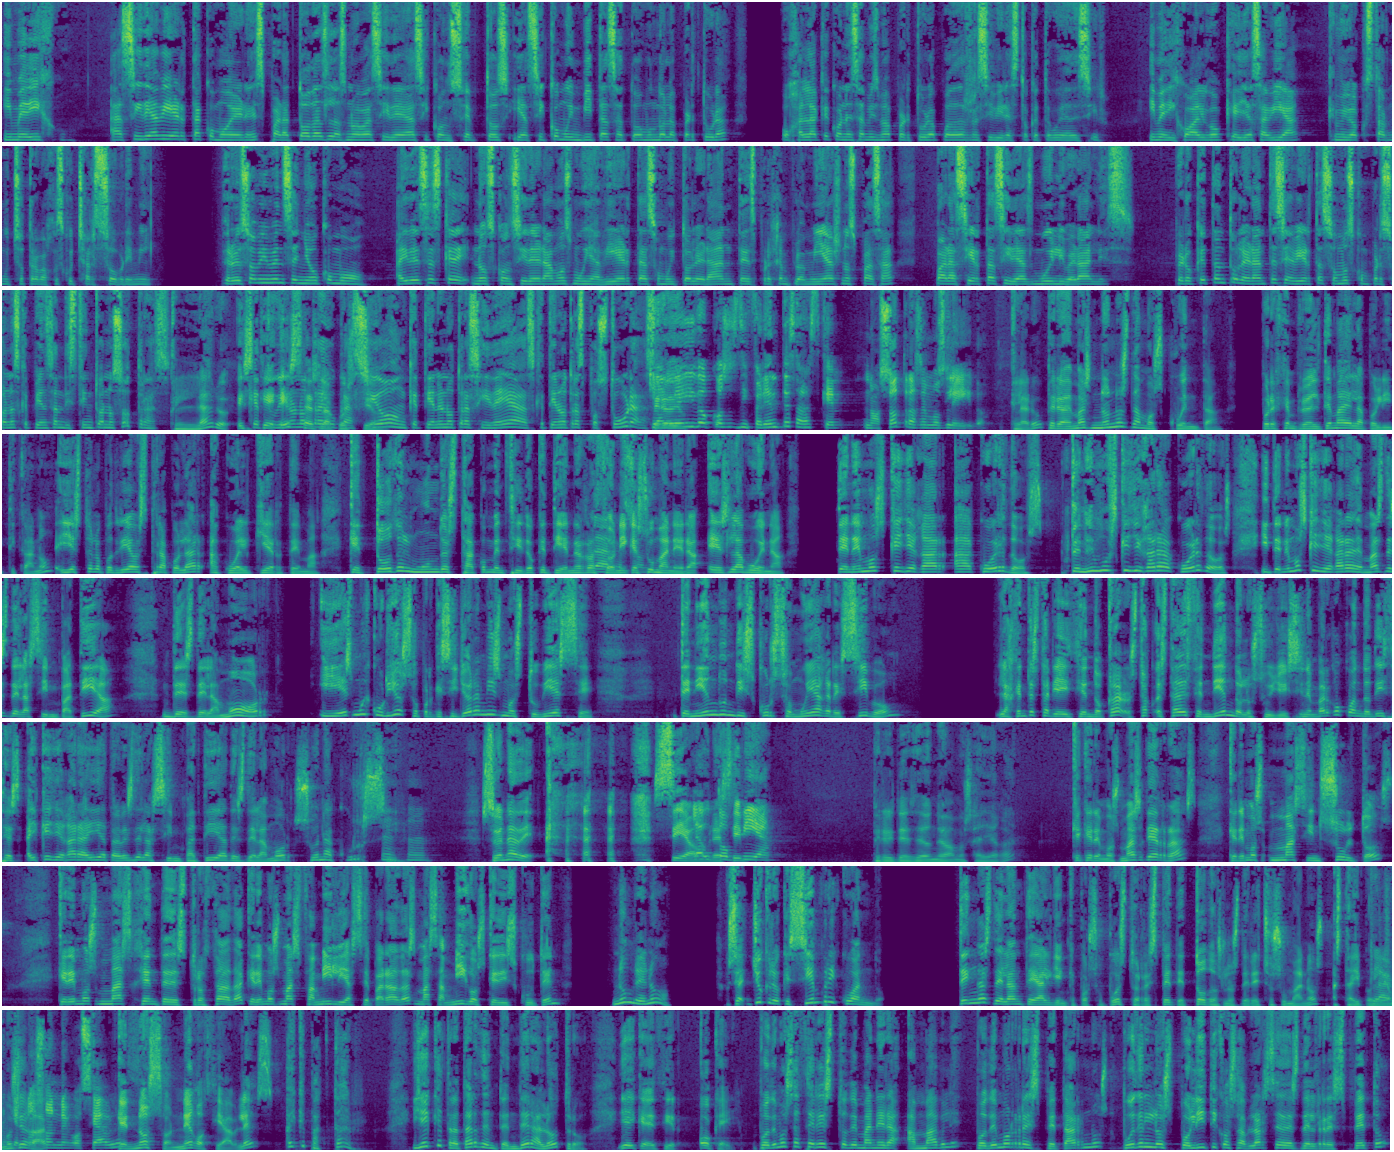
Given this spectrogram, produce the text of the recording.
y me dijo, así de abierta como eres para todas las nuevas ideas y conceptos y así como invitas a todo el mundo a la apertura, ojalá que con esa misma apertura puedas recibir esto que te voy a decir. Y me dijo algo que ella sabía que me iba a costar mucho trabajo escuchar sobre mí. Pero eso a mí me enseñó como hay veces que nos consideramos muy abiertas o muy tolerantes. Por ejemplo, a mí Ash nos pasa para ciertas ideas muy liberales. Pero qué tan tolerantes y abiertas somos con personas que piensan distinto a nosotras. Claro, es que, que, tuvieron esa otra es la cuestión. educación, que tienen otras ideas, que tienen otras posturas. que Pero han de- leído cosas diferentes a las que nosotras hemos leído. Claro, pero además no nos damos cuenta. Por ejemplo, en el tema de la política, ¿no? Y esto lo podría extrapolar a cualquier tema, que todo el mundo está convencido que tiene razón y que su manera es la buena. Tenemos que llegar a acuerdos, tenemos que llegar a acuerdos y tenemos que llegar además desde la simpatía, desde el amor. Y es muy curioso porque si yo ahora mismo estuviese teniendo un discurso muy agresivo, la gente estaría diciendo, claro, está, está defendiendo lo suyo. Y sin embargo, cuando dices hay que llegar ahí a través de la simpatía, desde el amor, suena cursi. Suena de. sí, La hombre, sí. utopía. Pero ¿y desde dónde vamos a llegar? ¿Qué queremos? ¿Más guerras? ¿Queremos más insultos? ¿Queremos más gente destrozada? ¿Queremos más familias separadas? ¿Más amigos que discuten? No, hombre, no. O sea, yo creo que siempre y cuando tengas delante a alguien que, por supuesto, respete todos los derechos humanos, hasta ahí Claro, podríamos que llegar no son negociables. que no son negociables, hay que pactar. Y hay que tratar de entender al otro. Y hay que decir, ok, ¿podemos hacer esto de manera amable? ¿Podemos respetarnos? ¿Pueden los políticos hablarse desde el respeto?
